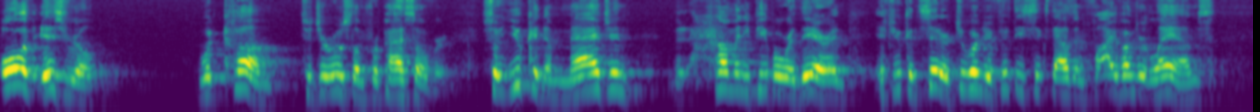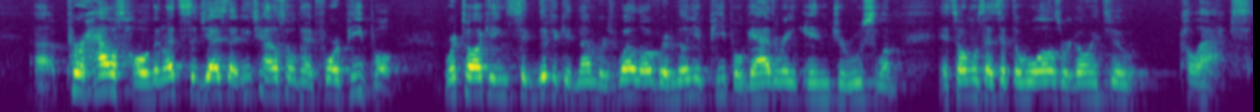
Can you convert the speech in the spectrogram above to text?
all of Israel would come to Jerusalem for Passover. So you can imagine how many people were there. And if you consider 256,500 lambs uh, per household, and let's suggest that each household had four people, we're talking significant numbers, well over a million people gathering in Jerusalem. It's almost as if the walls were going to collapse.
